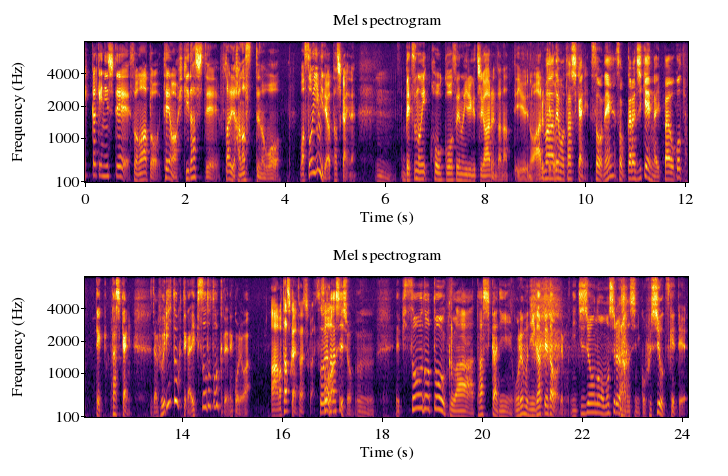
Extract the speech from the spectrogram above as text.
っかけにしてその後テーマを引き出して2人で話すっていうのも、まあ、そういう意味では確かにねうん。別の方向性の入り口があるんだなっていうのはあるけど。まあでも確かに。そうね。そっから事件がいっぱい起こって確かに。じゃあフリートークっていうかエピソードトークだよねこれは。あまあ確かに確かに。そういうだ話でしょ？うん。エピソードトークは確かに俺も苦手だわ。でも日常の面白い話にこう節をつけて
